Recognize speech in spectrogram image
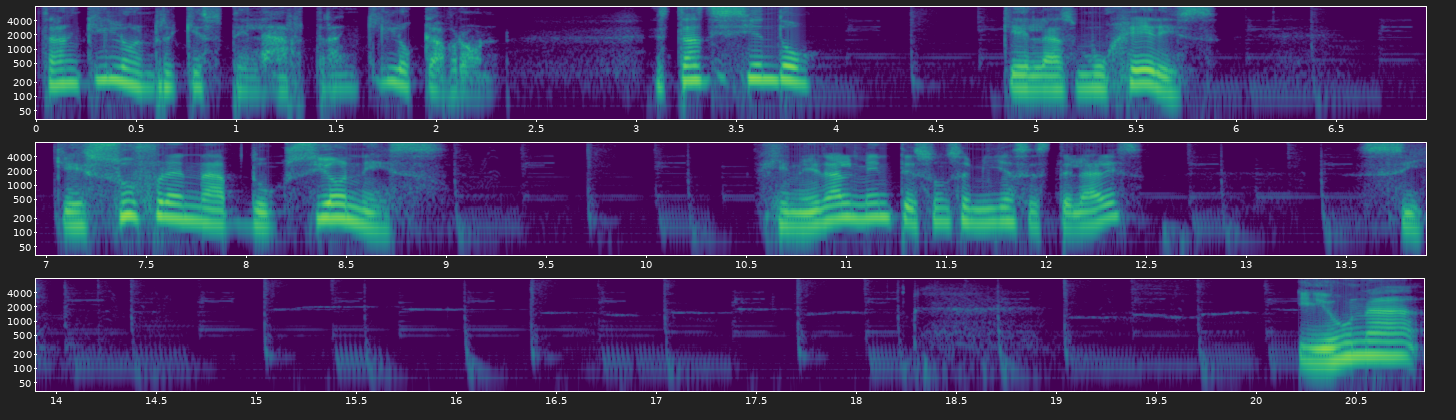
tranquilo, Enrique Estelar, tranquilo, cabrón. Estás diciendo que las mujeres que sufren abducciones generalmente son semillas estelares? Sí. Y una...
